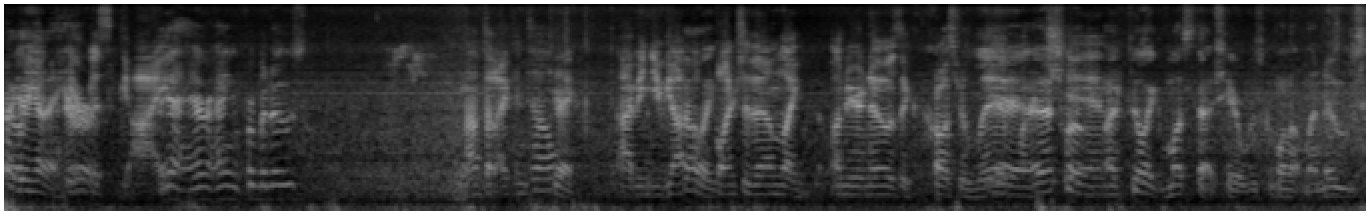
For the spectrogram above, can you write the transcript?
I got a hair. nervous I guy. got hair hanging from my nose. Not that I can tell. Okay. I mean, you've got Felt a bunch of them like under your nose, like across your lip, on Yeah, your that's what. I feel like mustache hair was going up my nose.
